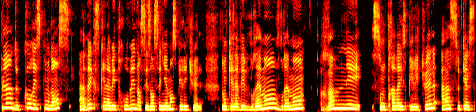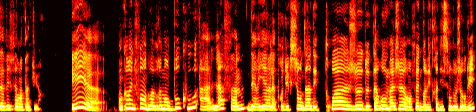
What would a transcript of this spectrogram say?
plein de correspondances avec ce qu'elle avait trouvé dans ses enseignements spirituels. Donc elle avait vraiment, vraiment ramené son travail spirituel à ce qu'elle savait faire en peinture. Et euh, encore une fois, on doit vraiment beaucoup à la femme derrière la production d'un des trois jeux de tarot majeurs en fait dans les traditions d'aujourd'hui.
